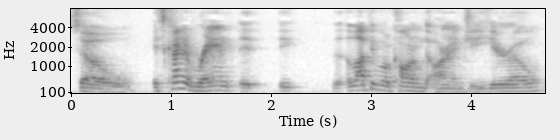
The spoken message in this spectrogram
So it's kind of ran. It, it, a lot of people are calling him the RNG hero,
